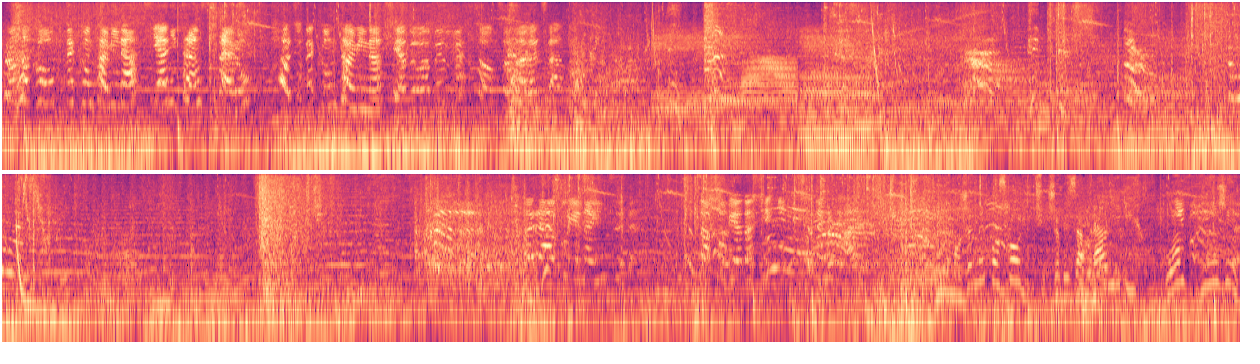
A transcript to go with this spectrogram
protokołów dekontaminacji ani transferu, choć dekontaminacja byłaby wysoce zalecana. Żeby zabrali ich w głąb więzienia.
